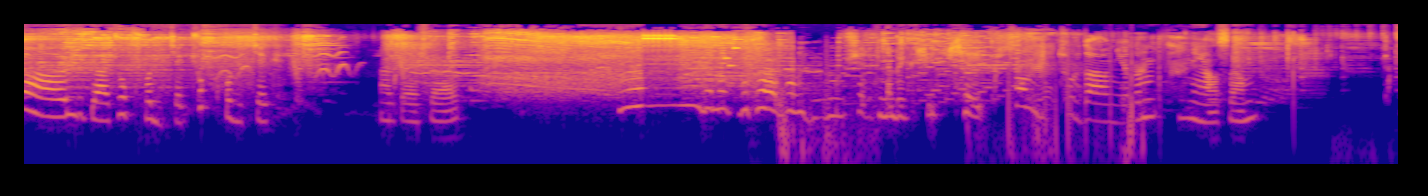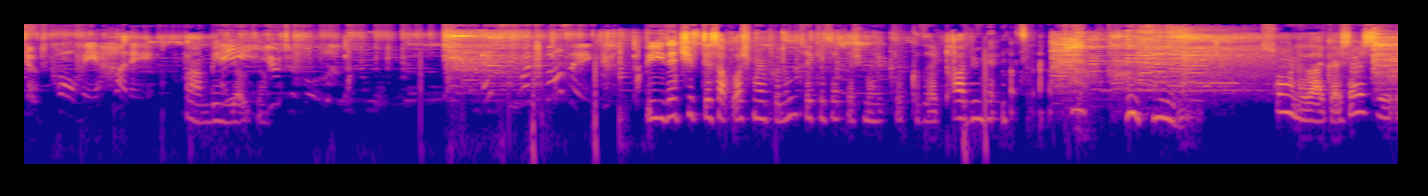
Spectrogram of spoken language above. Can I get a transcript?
Ya öldük ya çok kupa gidecek, çok kupa gidecek. Arkadaşlar. Hmm, demek bu kadar bu şerefine bir şey, şey son bir tur daha oynayalım. Ne alsam? Ben bir buzzing. Bir de çift hesaplaşma yapalım. Tek hesaplaşma yapacak kadar kalbim yetmez. Sonra da arkadaşlar size...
